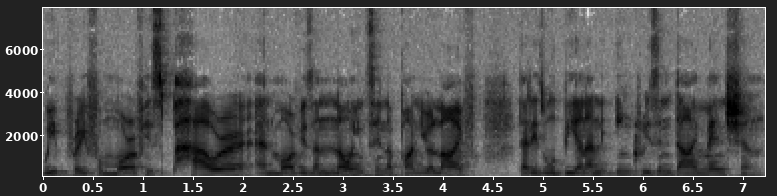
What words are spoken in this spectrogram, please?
We pray for more of His power and more of His anointing upon your life, that it will be on an increasing dimension.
